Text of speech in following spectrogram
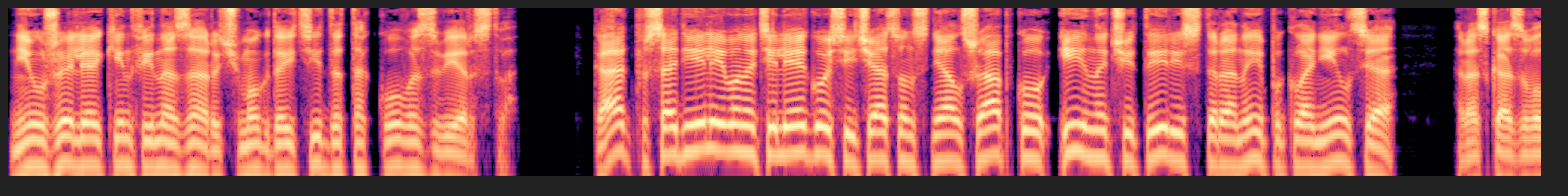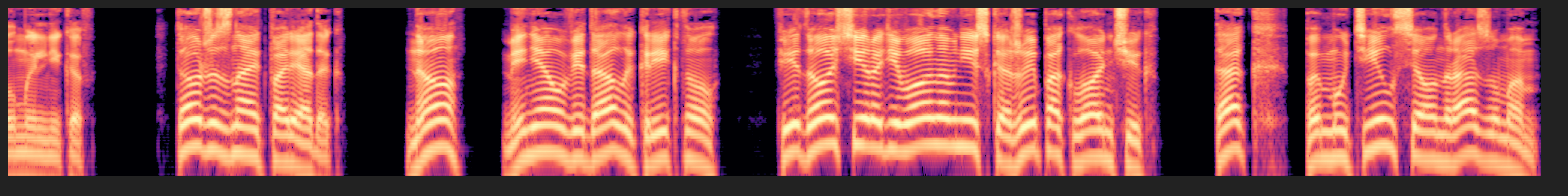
Неужели Акинфий Назарыч мог дойти до такого зверства? Как посадили его на телегу, сейчас он снял шапку и на четыре стороны поклонился, рассказывал Мыльников. «Тоже знает порядок. Но меня увидал и крикнул. «Федосии Родионовне скажи поклончик». Так помутился он разумом,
